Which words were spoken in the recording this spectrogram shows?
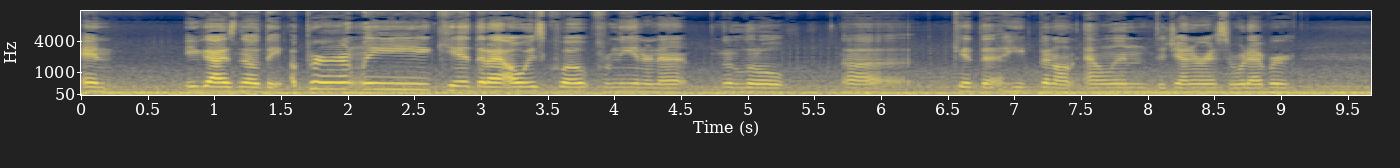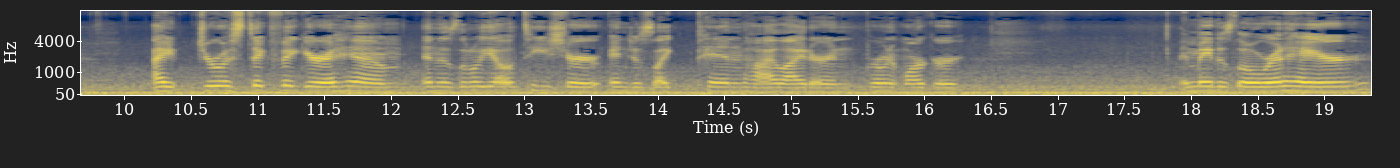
And you guys know the apparently kid that I always quote from the internet, the little uh, kid that he'd been on Ellen DeGeneres or whatever. I drew a stick figure of him in his little yellow t-shirt and just like pen and highlighter and permanent marker. And made his little red hair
